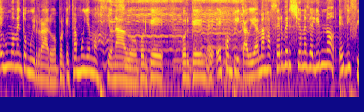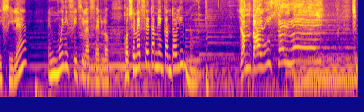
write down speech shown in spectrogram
es- un momento muy raro, porque estás muy emocionado, porque, porque es complicado. Y además hacer versiones del himno es difícil, ¿eh? Es muy difícil hacerlo. José Merced también cantó el himno. Y andaluza el rey. Sí,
